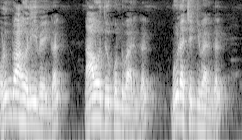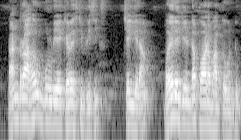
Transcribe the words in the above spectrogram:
ஒழுங்காக எழுதி வையுங்கள். ஞாபகத்துக்கு கொண்டு வாருங்கள். வீடை செஞ்சு வாருங்கள். நன்றாக உங்களுடைய கெமிஸ்ட்ரி ஃபிசிக்ஸ் செய்யலாம். பயாலஜி என்றால் பாடமாக்க வேண்டும்.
